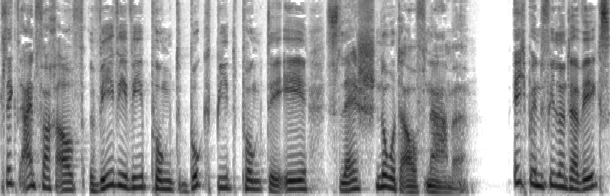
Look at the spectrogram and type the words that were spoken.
Klickt einfach auf www.bookbeat.de slash Notaufnahme. Ich bin viel unterwegs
